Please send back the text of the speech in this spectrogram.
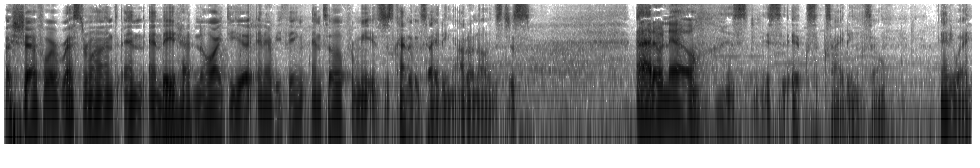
a chef or a restaurant and and they had no idea and everything. And so for me, it's just kind of exciting. I don't know. It's just I don't know. It's it's it's exciting. So anyway,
